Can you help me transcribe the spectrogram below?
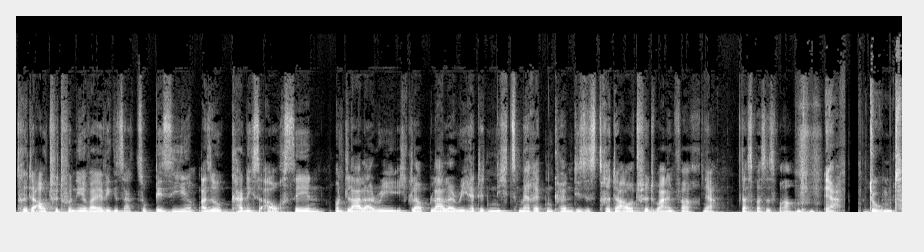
dritte Outfit von ihr war ja, wie gesagt, so busy. Also kann ich es auch sehen. Und Lala Ree, ich glaube, Lala Ree hätte nichts mehr retten können. Dieses dritte Outfit war einfach, ja, das, was es war. Ja, doomed.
